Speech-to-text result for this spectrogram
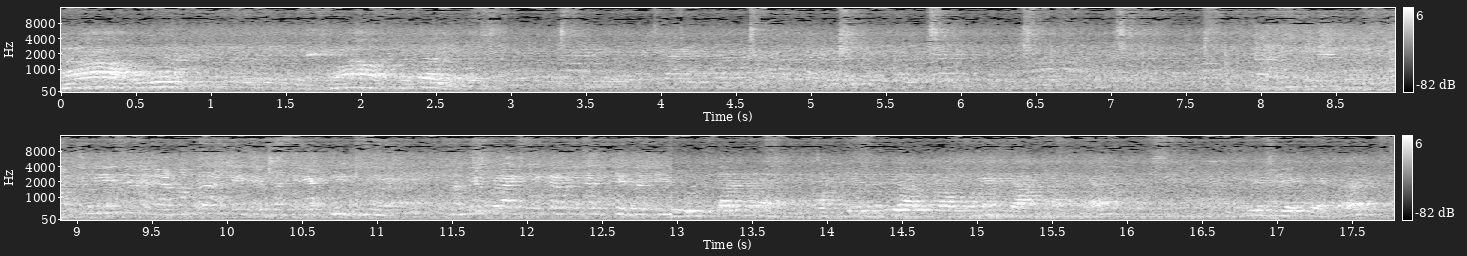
हाँ वो हाँ पता है। पूछता है और जब भी आपका उन्हें जाता है इसीलिए कहते हैं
